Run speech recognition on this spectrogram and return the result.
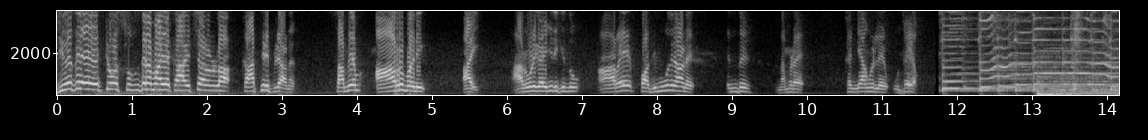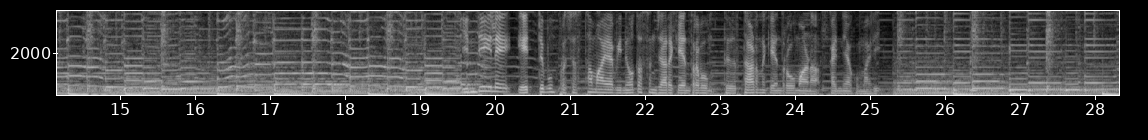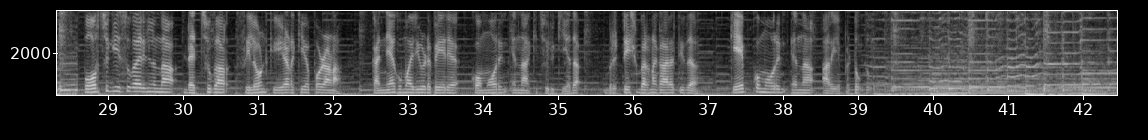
ജീവിതത്തിലെ ഏറ്റവും സുന്ദരമായ കാഴ്ചയാണുള്ള കാത്തിരിപ്പിലാണ്. സമയം ആറു മണി ആയി. ആറു മണി കഴിഞ്ഞിരിക്കുന്നു. ആറ് പതിമൂന്നിനാണ് എന്ത്? നമ്മുടെ കന്യാകുമാരിയിലെ ഉദയം. ഇന്ത്യയിലെ ഏറ്റവും പ്രശസ്തമായ വിനോദസഞ്ചാര കേന്ദ്രവും തീർത്ഥാടന കേന്ദ്രവുമാണ് കന്യാകുമാരി. പോർച്ചുഗീസുകാരിൽ നിന്ന് ഡച്ചുകാർ സിലോൺ കീഴടക്കിയപ്പോഴാണ് കന്യാകുമാരിയുടെ പേര് കൊമോറിൻ എന്നാക്കി ചുരുക്കിയത്. ബ്രിട്ടീഷ് ഭരണകാലത്ത് ഇത് കേപ്പ് കൊമോറിൻ എന്ന് അറിയപ്പെട്ടു.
